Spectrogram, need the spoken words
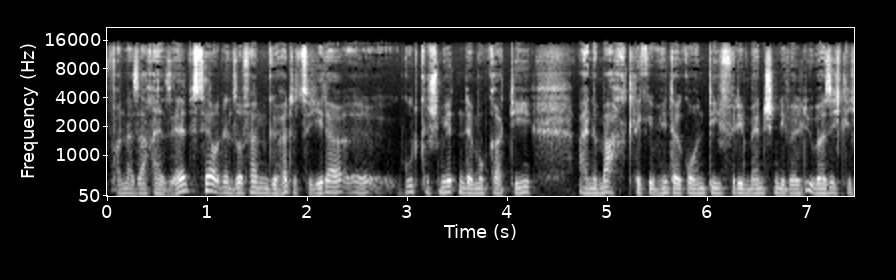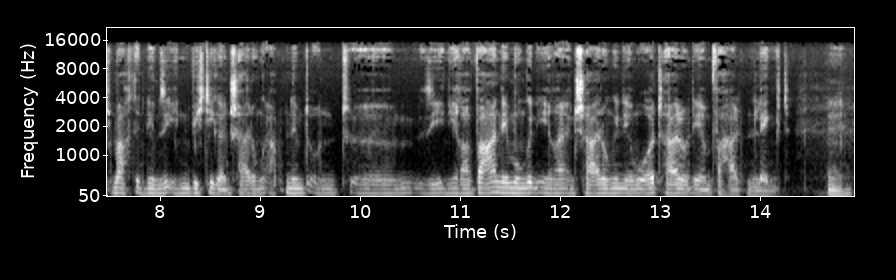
von der Sache selbst her. Und insofern gehörte zu jeder äh, gut geschmierten Demokratie eine Machtklick im Hintergrund, die für die Menschen die Welt übersichtlich macht, indem sie ihnen wichtige Entscheidungen abnimmt und äh, sie in ihrer Wahrnehmung, in ihrer Entscheidung, in ihrem Urteil und ihrem Verhalten lenkt. Mhm.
